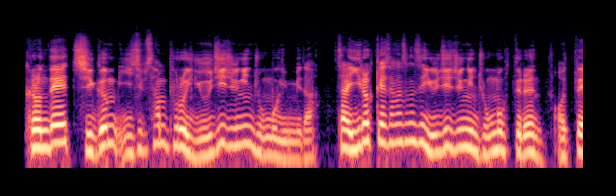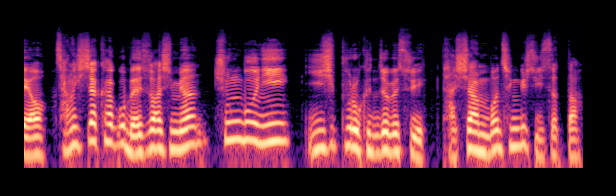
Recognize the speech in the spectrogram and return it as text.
그런데 지금 23% 유지 중인 종목입니다. 자, 이렇게 상승세 유지 중인 종목들은 어때요? 장 시작하고 매수하시면 충분히 20% 근접의 수익 다시 한번 챙길 수 있었다.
